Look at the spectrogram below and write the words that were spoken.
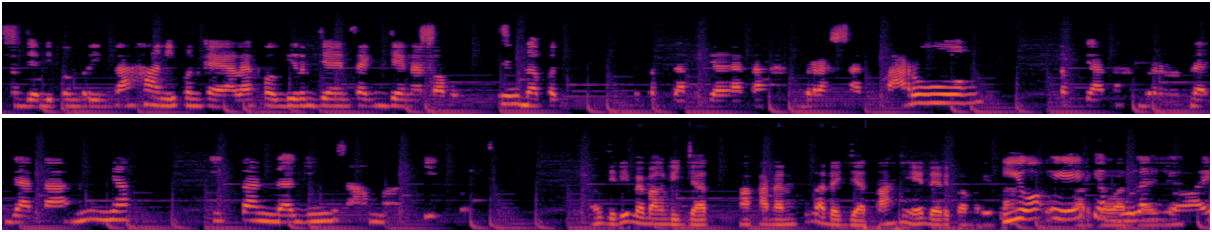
kerja di pemerintahan. Even kayak level dirjen sekjen atau apa. Itu dapat tetap dapat jatah beras satu karung tetap jatah berjatah minyak ikan daging sama gitu Oh, jadi memang di jat makanan itu ada jatahnya ya dari pemerintah. Yo, eh tiap bulan coy.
